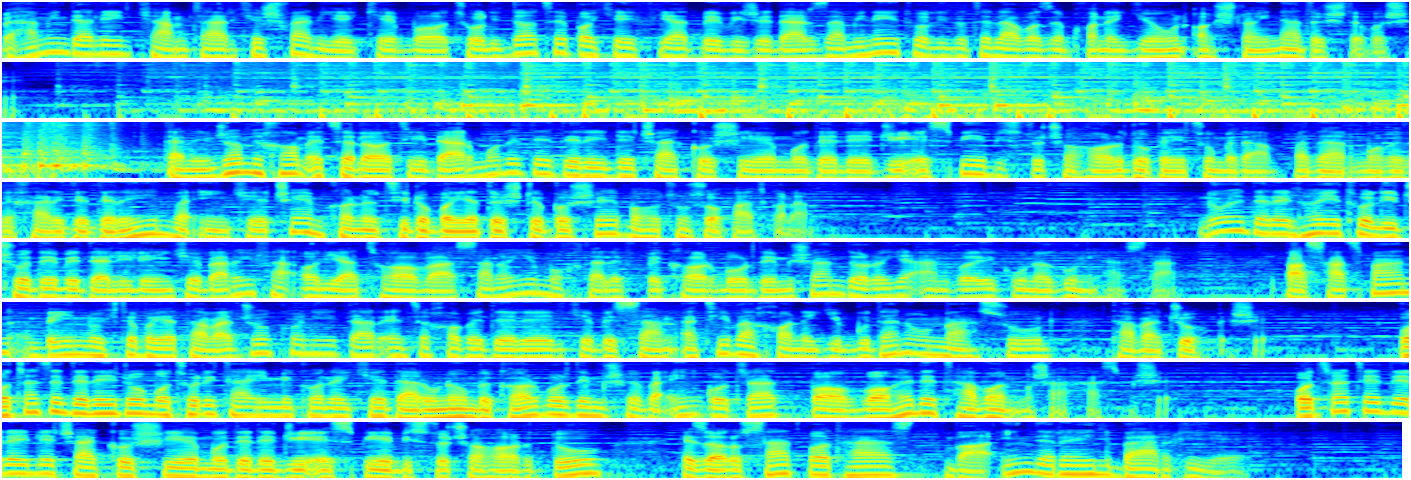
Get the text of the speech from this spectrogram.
به همین دلیل کمتر کشوریه که با تولیدات با کیفیت به ویژه در زمینه تولیدات لوازم خانگی اون آشنایی نداشته باشه. در اینجا می‌خوام اطلاعاتی در مورد دریل چکشی مدل GSP 242 بهتون بدم و در مورد خرید دریل و اینکه چه امکاناتی رو باید داشته باشه باهاتون صحبت کنم. نوع دریل های تولید شده به دلیل اینکه برای فعالیت ها و صنایع مختلف به کار برده میشن دارای انواع گوناگونی هستند. پس حتما به این نکته باید توجه کنید در انتخاب دریل که به صنعتی و خانگی بودن اون محصول توجه بشه. قدرت دریل رو موتوری تعیین می‌کنه که درون اون به کار برده میشه و این قدرت با واحد توان مشخص میشه. قدرت دریل چکشی مدل GSP 242 1100 وات هست و این دریل برقیه.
